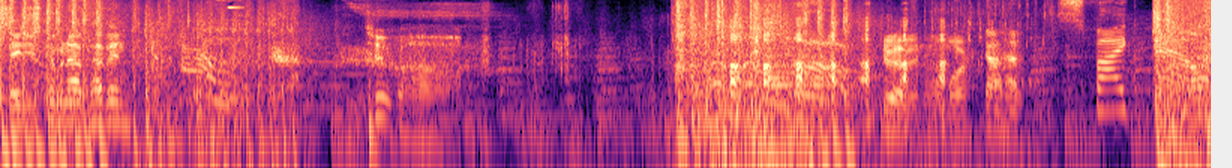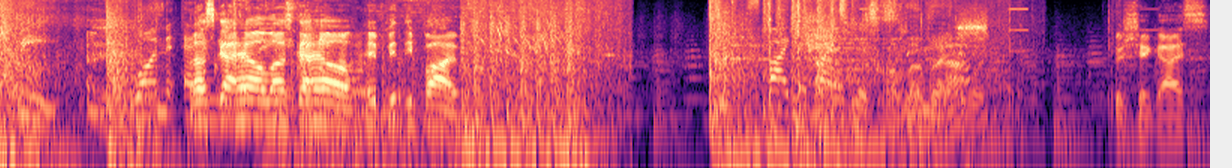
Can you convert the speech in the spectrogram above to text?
Sage is coming up, Heaven. Two. Oh. Two Evan, one more. Spike down B. One enemy Last guy hell, last guy remaining. hell. Hit 55. Spike planted. Oh, Good shit, guys.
